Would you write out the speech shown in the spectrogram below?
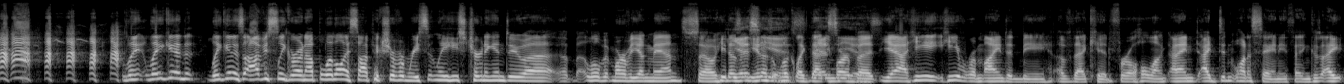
Lincoln, Lincoln has obviously grown up a little. I saw a picture of him recently. He's turning into a, a little bit more of a young man, so he doesn't Yes, he doesn't he look like that Yes, anymore. But yeah, he he reminded me of that kid for a whole long. And I, I didn't want to say anything because I,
